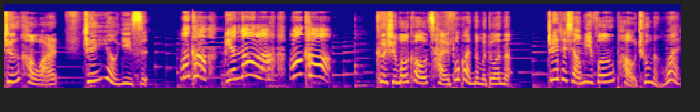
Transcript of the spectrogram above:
真好玩，真有意思。猫口，别闹了，猫口。可是猫口才不管那么多呢，追着小蜜蜂跑出门外。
